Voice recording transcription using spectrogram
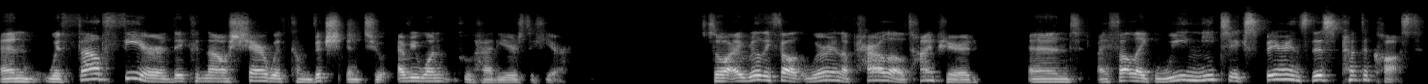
And without fear, they could now share with conviction to everyone who had ears to hear. So I really felt we're in a parallel time period. And I felt like we need to experience this Pentecost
